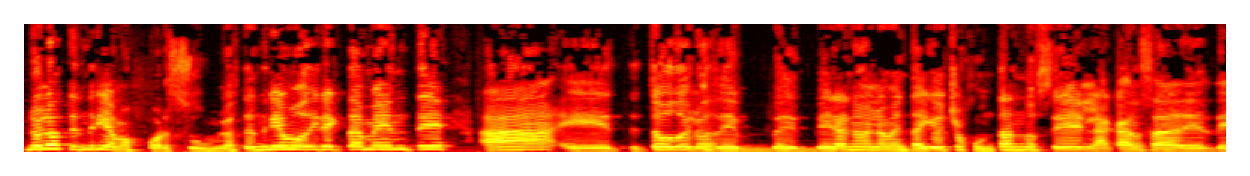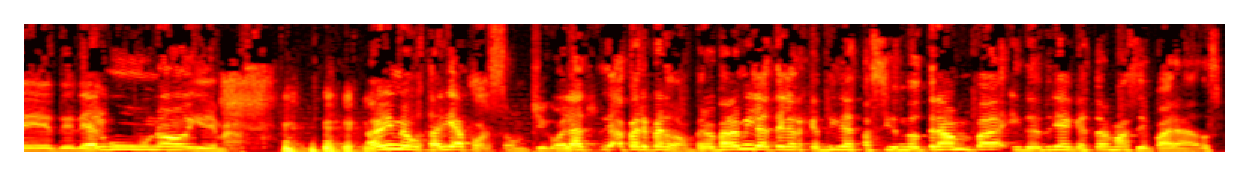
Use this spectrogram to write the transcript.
no los tendríamos por Zoom, los tendríamos directamente a eh, todos los de, de verano del 98 juntándose en la casa de, de- de- de alguno y demás. A mí me gustaría por Zoom, chicos. La- per- perdón, pero para mí la tele argentina está haciendo trampa y tendrían que estar más separados.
